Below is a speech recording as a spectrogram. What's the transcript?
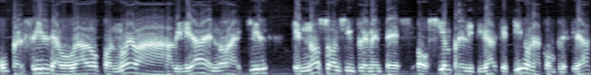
un perfil de abogado con nuevas habilidades, nuevas skills, que no son simplemente o siempre litigar, que tiene una complejidad,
